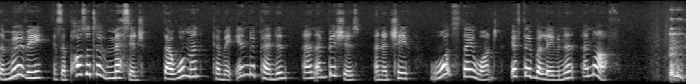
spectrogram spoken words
The movie is a positive message that women can be independent and ambitious and achieve what they want if they believe in it enough.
